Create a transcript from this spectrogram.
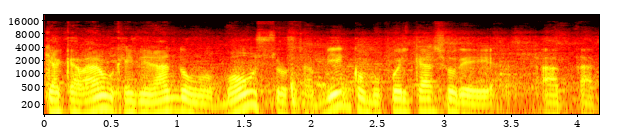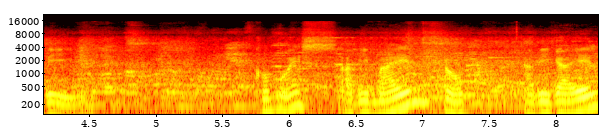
que acabaron generando monstruos también, como fue el caso de ¿cómo es? Abimael, no, Abigail.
